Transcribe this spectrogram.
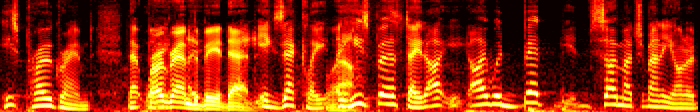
He's programmed that way. Programmed to be a dad. Exactly. Wow. His birth date, I, I would bet so much money on it.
